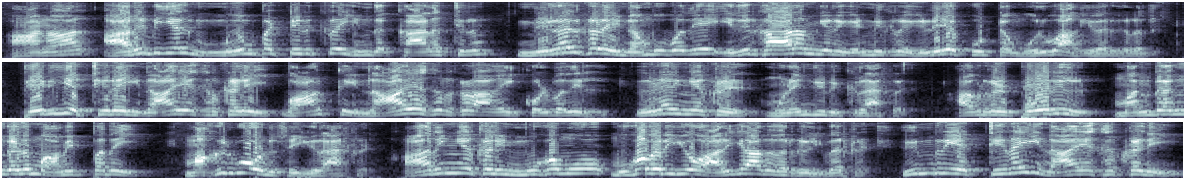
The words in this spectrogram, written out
ஆனால் அறிவியல் மேம்பட்டிருக்கிற இந்த காலத்திலும் நிழல்களை நம்புவதே எதிர்காலம் என எண்ணுகிற இளைய கூட்டம் உருவாகி வருகிறது. பெரிய திரை நாயகர்களை வாழ்க்கை நாயகர்களாக கொள்வதில் இளைஞர்கள் முனைந்திருக்கிறார்கள். அவர்கள் பேரில் மன்றங்களும் அமைப்பதை மகிழ்வோடு செய்கிறார்கள். அறிஞர்களின் முகமோ முகவரியோ அறியாதவர்கள் இவர்கள். இன்றைய திரை நாயகர்களை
